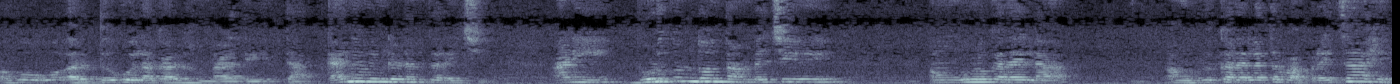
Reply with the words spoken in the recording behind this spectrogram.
अहो अर्ध गोलाकार घंगाळते त्यात काय नवीन घडण करायची? आणि भुडकून दोन तांब्याची आंघोळ करायला आंघोळ करायला तर वापरायचं आहे.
